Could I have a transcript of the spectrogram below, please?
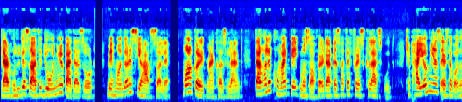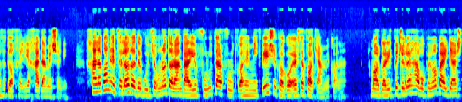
در حدود ساعت دو نیم بعد از ظهر مهماندار 37 ساله مارگارت مکازلند در حال کمک به یک مسافر در قسمت فرست کلاس بود که پیامی از ارتباطات داخلی خدمه شنید. خلبان اطلاع داده بود که اونا دارن برای فرود در فرودگاه میدوی شیکاگو ارتفاع کم می‌کنن. مارگاریت به جلوی هواپیما برگشت،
